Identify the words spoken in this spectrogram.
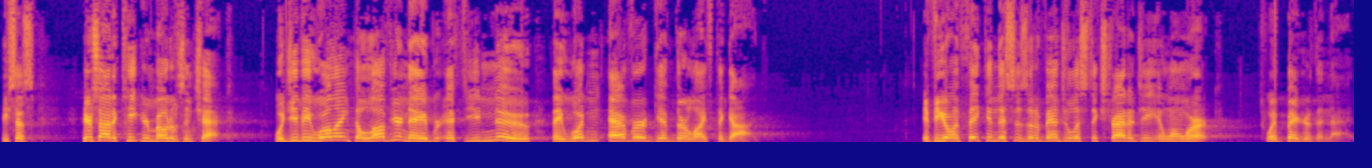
He says, here's how to keep your motives in check. Would you be willing to love your neighbor if you knew they wouldn't ever give their life to God? If you go in thinking this is an evangelistic strategy, it won't work. It's way bigger than that.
